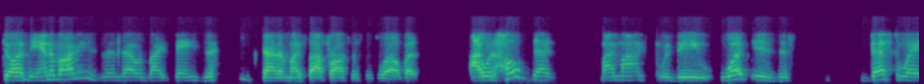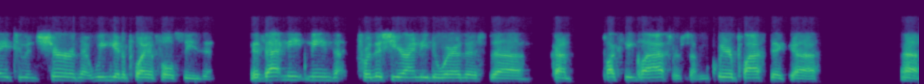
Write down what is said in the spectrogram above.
still have the antibodies, then that would might change the, kind of my thought process as well. But I would hope that my mindset would be what is the best way to ensure that we get to play a full season? If that means for this year I need to wear this uh, kind of plexiglass or some clear plastic, uh, uh,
